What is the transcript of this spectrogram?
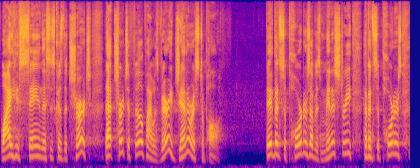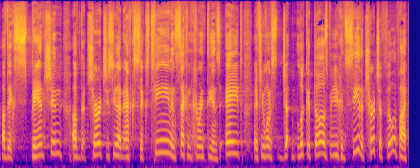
Why he's saying this is because the church, that church of Philippi, was very generous to Paul. They had been supporters of his ministry, have been supporters of the expansion of the church. You see that in Acts 16 and 2 Corinthians 8, if you want to look at those. But you can see the church of Philippi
